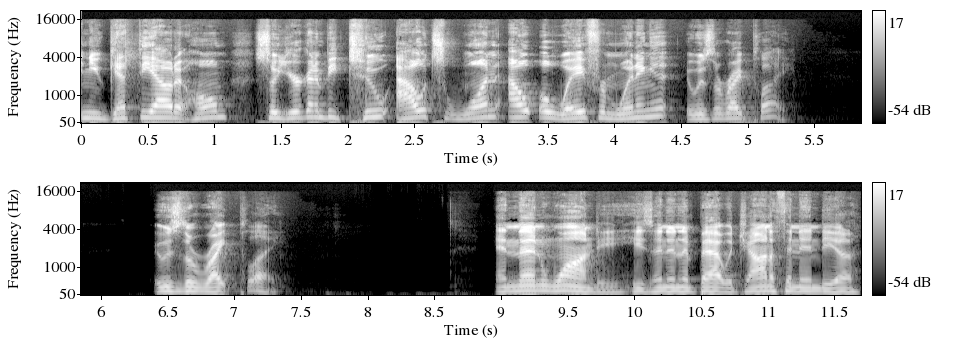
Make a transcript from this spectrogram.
and you get the out at home. So you're going to be two outs, one out away from winning it. It was the right play. It was the right play. And then Wandy, he's in an at bat with Jonathan India,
